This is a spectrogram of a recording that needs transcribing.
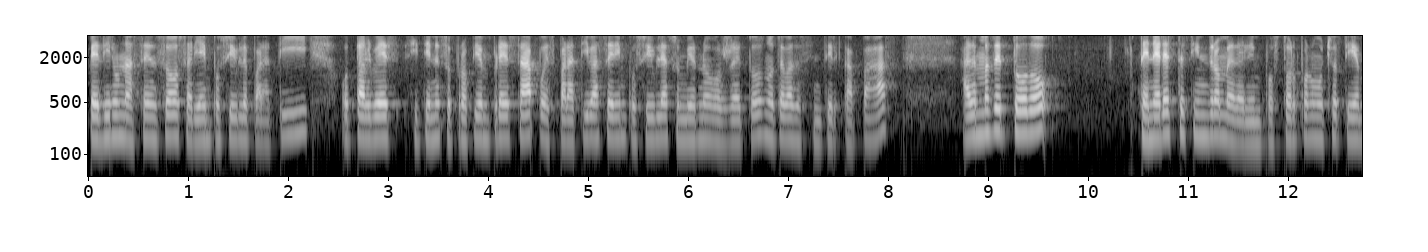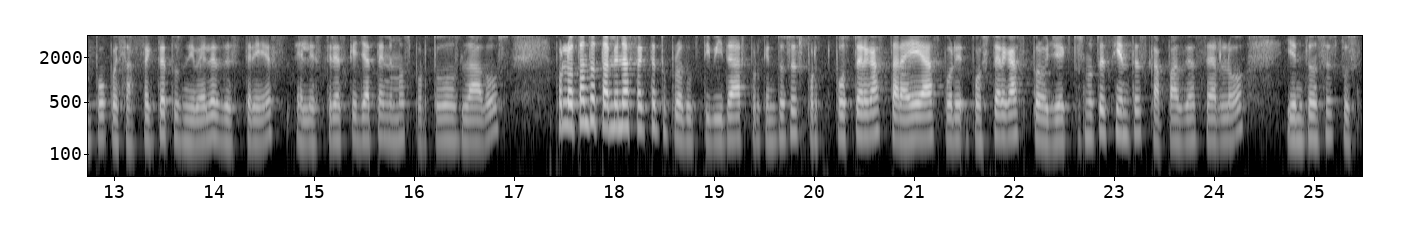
pedir un ascenso sería imposible para ti. O tal vez si tienes tu propia empresa, pues para ti va a ser imposible asumir nuevos retos, no te vas a sentir capaz. Además de todo, tener este síndrome del impostor por mucho tiempo, pues afecta tus niveles de estrés, el estrés que ya tenemos por todos lados. Por lo tanto, también afecta tu productividad, porque entonces postergas tareas, postergas proyectos, no te sientes capaz de hacerlo y entonces, pues,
